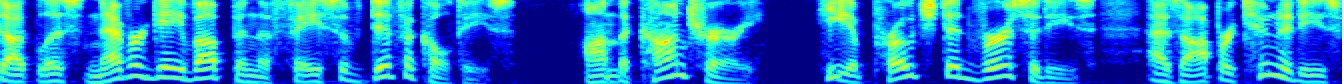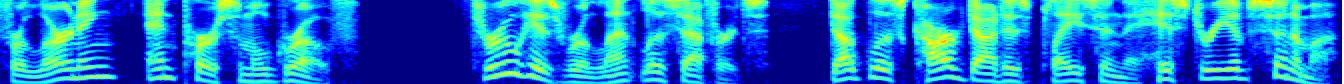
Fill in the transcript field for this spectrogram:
Douglas never gave up in the face of difficulties. On the contrary, he approached adversities as opportunities for learning and personal growth. Through his relentless efforts, Douglas carved out his place in the history of cinema.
